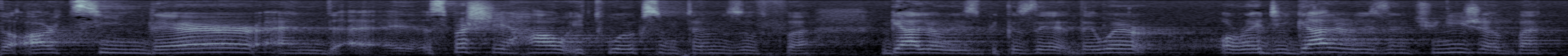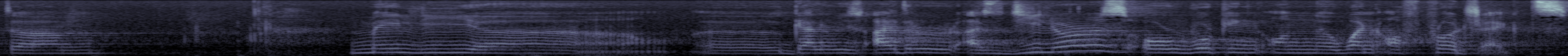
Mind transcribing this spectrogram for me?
the art scene there, and uh, especially how it works in terms of uh, galleries, because there, there were already galleries in Tunisia, but um, mainly uh, uh, galleries either as dealers or working on uh, one-off projects.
